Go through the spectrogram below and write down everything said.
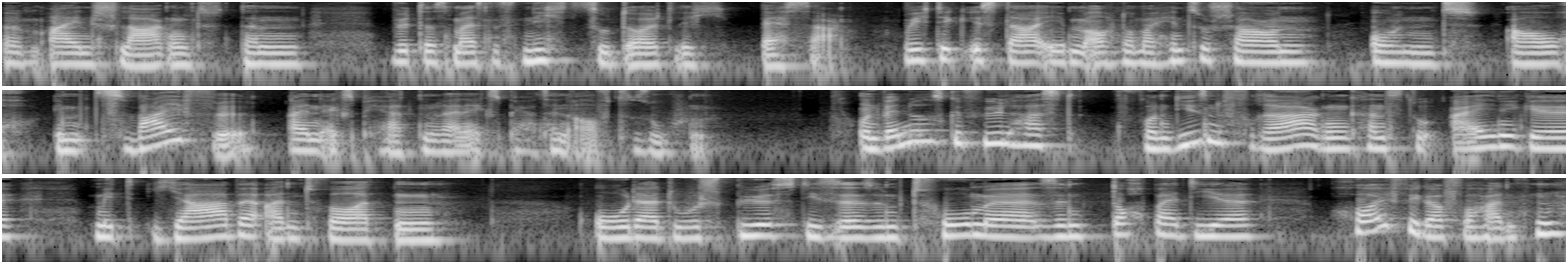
ähm, einschlagend. Dann wird das meistens nicht so deutlich besser. Wichtig ist da eben auch nochmal hinzuschauen und auch im Zweifel einen Experten oder eine Expertin aufzusuchen. Und wenn du das Gefühl hast, von diesen Fragen kannst du einige mit Ja beantworten oder du spürst, diese Symptome sind doch bei dir häufiger vorhanden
